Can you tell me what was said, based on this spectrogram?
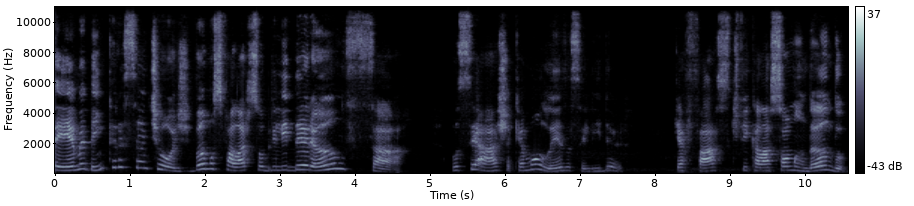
Tema é bem interessante hoje. Vamos falar sobre liderança. Você acha que é moleza ser líder? Que é fácil, que fica lá só mandando?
